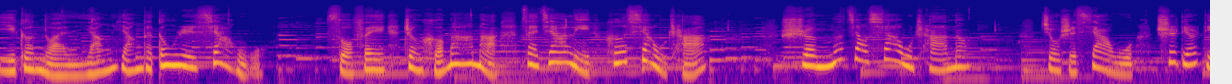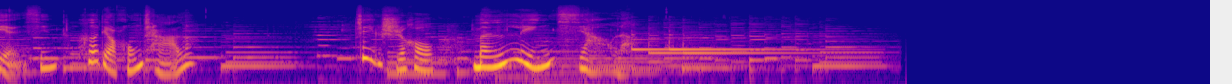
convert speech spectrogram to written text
一个暖洋洋的冬日下午，索菲正和妈妈在家里喝下午茶。什么叫下午茶呢？就是下午吃点点心，喝点红茶了。这个时候门铃响了。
